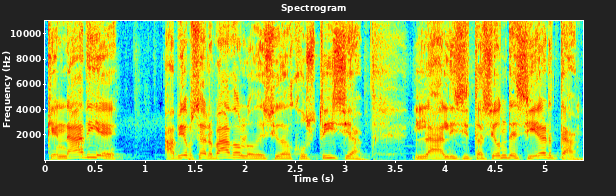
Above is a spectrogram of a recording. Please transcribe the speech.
Que nadie había observado lo de Ciudad Justicia, la licitación desierta,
